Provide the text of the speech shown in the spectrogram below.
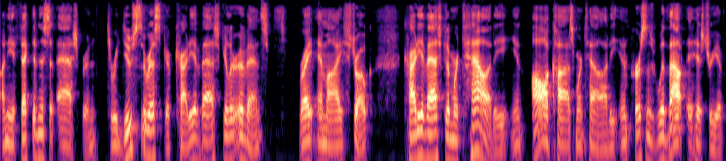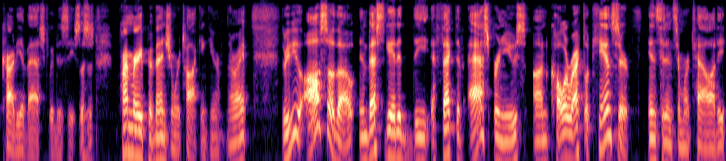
on the effectiveness of aspirin to reduce the risk of cardiovascular events, right, MI, stroke, cardiovascular mortality in all cause mortality in persons without a history of cardiovascular disease. So this is primary prevention we're talking here. All right. The review also, though, investigated the effect of aspirin use on colorectal cancer incidence and mortality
